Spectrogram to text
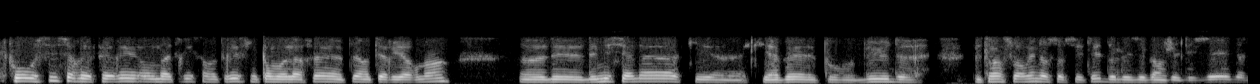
il faut aussi se référer au matricentrisme comme on l'a fait un peu antérieurement. Euh, des, missionnaires qui, euh, qui avaient pour but de, transformer nos sociétés, de les évangéliser, de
